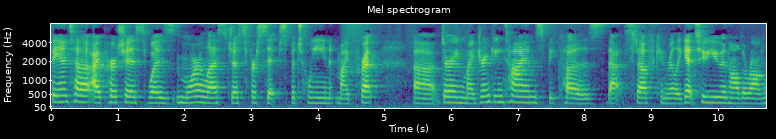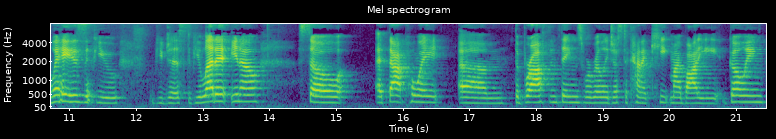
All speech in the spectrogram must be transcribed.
fanta i purchased was more or less just for sips between my prep uh, during my drinking times because that stuff can really get to you in all the wrong ways if you if you just if you let it you know So at that point, um, the broth and things were really just to kind of keep my body going,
